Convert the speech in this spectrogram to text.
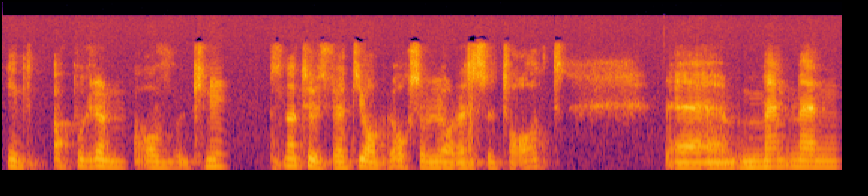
inte bara på grund av Knutsen naturligtvis för att jag också vill ha resultat. Uh, men, men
